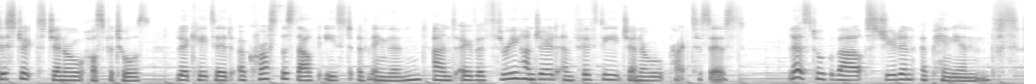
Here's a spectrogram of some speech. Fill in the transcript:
district general hospitals located across the southeast of England and over 350 general practices. Let's talk about student opinions.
